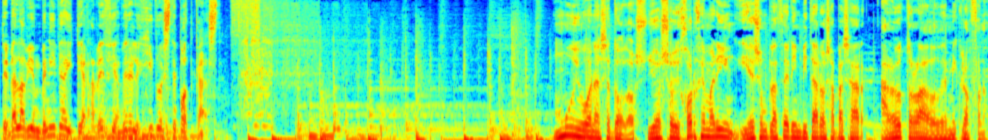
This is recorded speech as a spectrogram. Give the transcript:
te da la bienvenida y te agradece haber elegido este podcast. Muy buenas a todos, yo soy Jorge Marín y es un placer invitaros a pasar al otro lado del micrófono.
